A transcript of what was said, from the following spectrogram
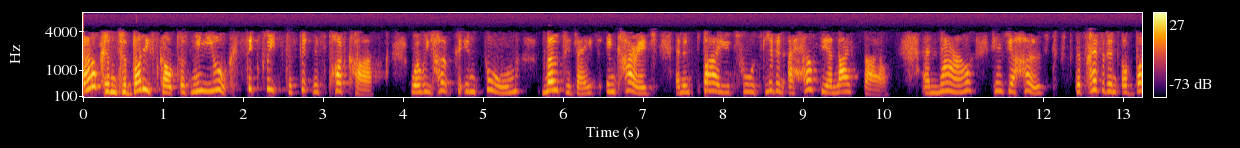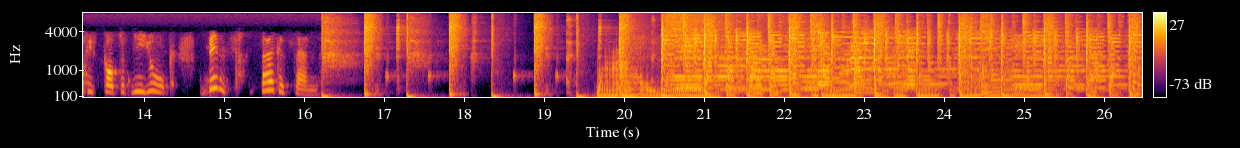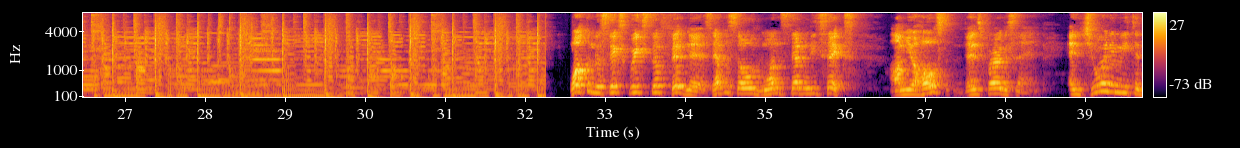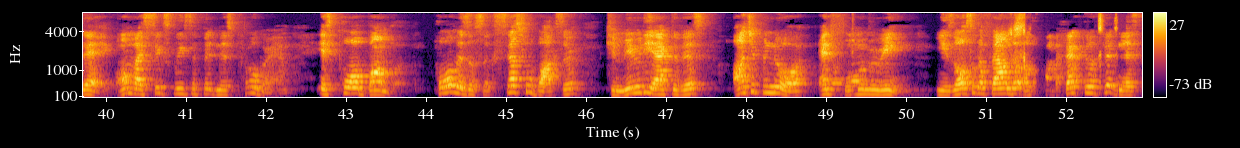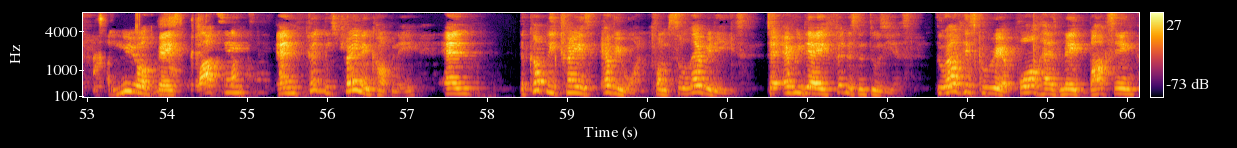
Welcome to Body Sculpt of New York, Six Weeks to Fitness podcast, where we hope to inform, motivate, encourage, and inspire you towards living a healthier lifestyle. And now, here's your host, the president of Body Sculpt of New York, Vince Ferguson. Welcome to Six Weeks of Fitness, episode 176. I'm your host, Vince Ferguson, and joining me today on my Six Weeks of Fitness program is Paul Bamba. Paul is a successful boxer, community activist, entrepreneur, and former Marine. He is also the founder of Trifecta Fitness, a New York based boxing and fitness training company. And the company trains everyone from celebrities to everyday fitness enthusiasts. Throughout his career, Paul has made boxing,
